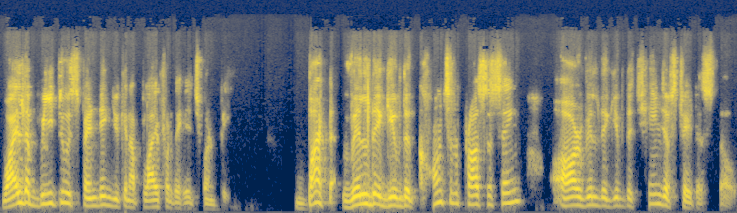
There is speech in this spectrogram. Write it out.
while the b2 is pending you can apply for the h1b but will they give the consular processing or will they give the change of status though?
